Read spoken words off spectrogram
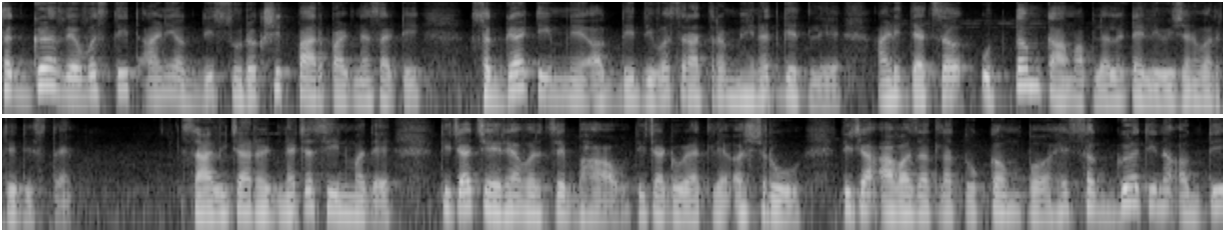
सगळं व्यवस्थित आणि अगदी सुरक्षित पार पाडण्यासाठी सगळ्या टीमने अगदी दिवसरात्र मेहनत घेतली आहे आणि त्याचं उत्तम काम आपल्याला टेलिव्हिजनवरती दिसतं आहे सावीच्या रडण्याच्या सीनमध्ये तिच्या चेहऱ्यावरचे भाव तिच्या डोळ्यातले अश्रू तिच्या आवाजातला तो कंप हे सगळं तिनं अगदी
